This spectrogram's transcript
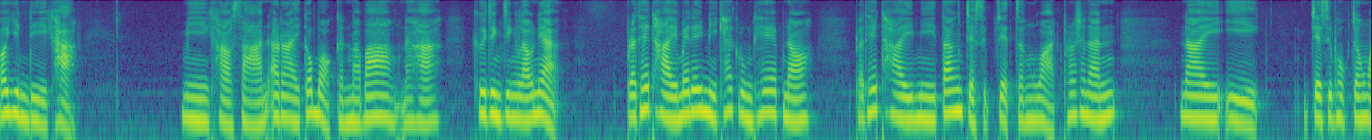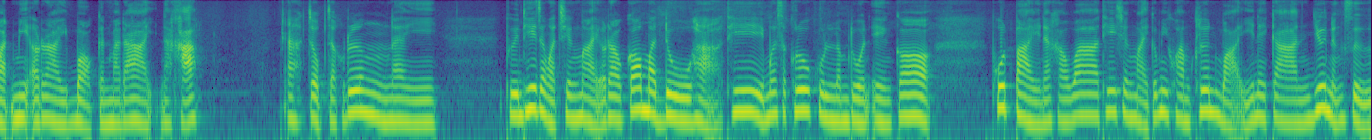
ก็ยินดีค่ะ มีข่าวสารอะไรก็บอกกันมาบ้างนะคะ คือจริง ๆ แล้วเนี่ย ประเทศไทยไม่ได้มีแค่กรุงเทพเนาะประเทศไทยมีตั้ง 77 จังหวัด เพราะฉะนั้น ในอีก 76 จังหวัดมีอะไรบอกกันมาได้นะคะอะจบจากเรื่องในพื้นที่จังหวัดเชียงใหม่เราก็มาดูค่ะ ที่เมื่อสักครู่คุณลำดวนเองก็พูดไปนะคะว่าที่เชียงใหม่ก็มีความเคลื่อนไหวในการยื่นหนังสือ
